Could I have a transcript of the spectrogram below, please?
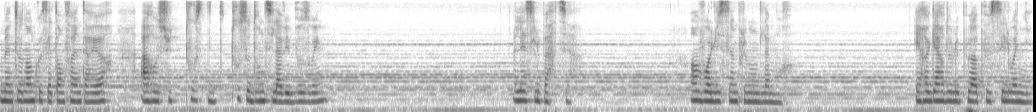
maintenant que cet enfant intérieur a reçu tout, ce dont il avait besoin, laisse-le partir. Envoie-lui simplement de l'amour. Et regarde-le peu à peu s'éloigner,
